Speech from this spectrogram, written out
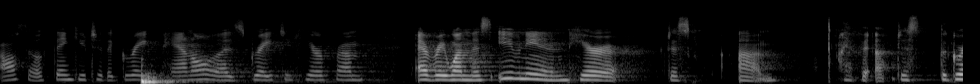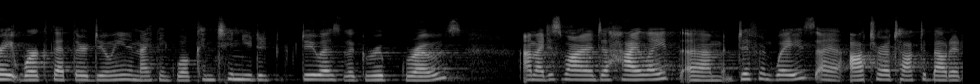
also, thank you to the great panel. It was great to hear from everyone this evening and hear just um, uh, just the great work that they're doing, and I think we'll continue to do as the group grows. Um, I just wanted to highlight um, different ways. Uh, talked about it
